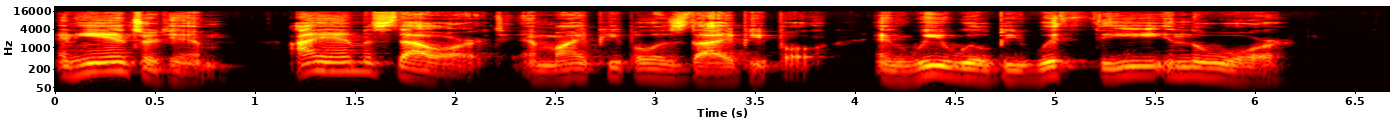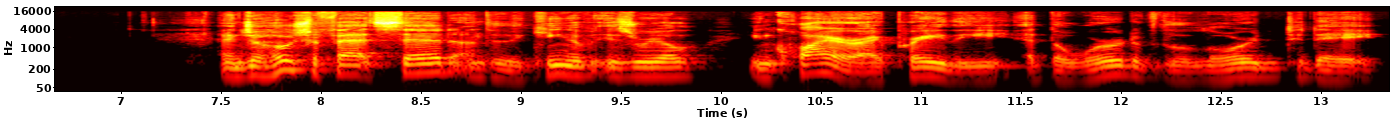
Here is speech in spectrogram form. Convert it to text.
And he answered him, I am as thou art, and my people as thy people, and we will be with thee in the war. And Jehoshaphat said unto the king of Israel, Inquire, I pray thee, at the word of the Lord today.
